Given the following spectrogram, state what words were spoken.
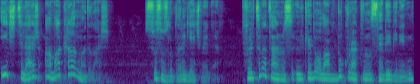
İçtiler ama kanmadılar. Susuzlukları geçmedi. Fırtına tanrısı ülkede olan bu kuraklığın sebebinin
